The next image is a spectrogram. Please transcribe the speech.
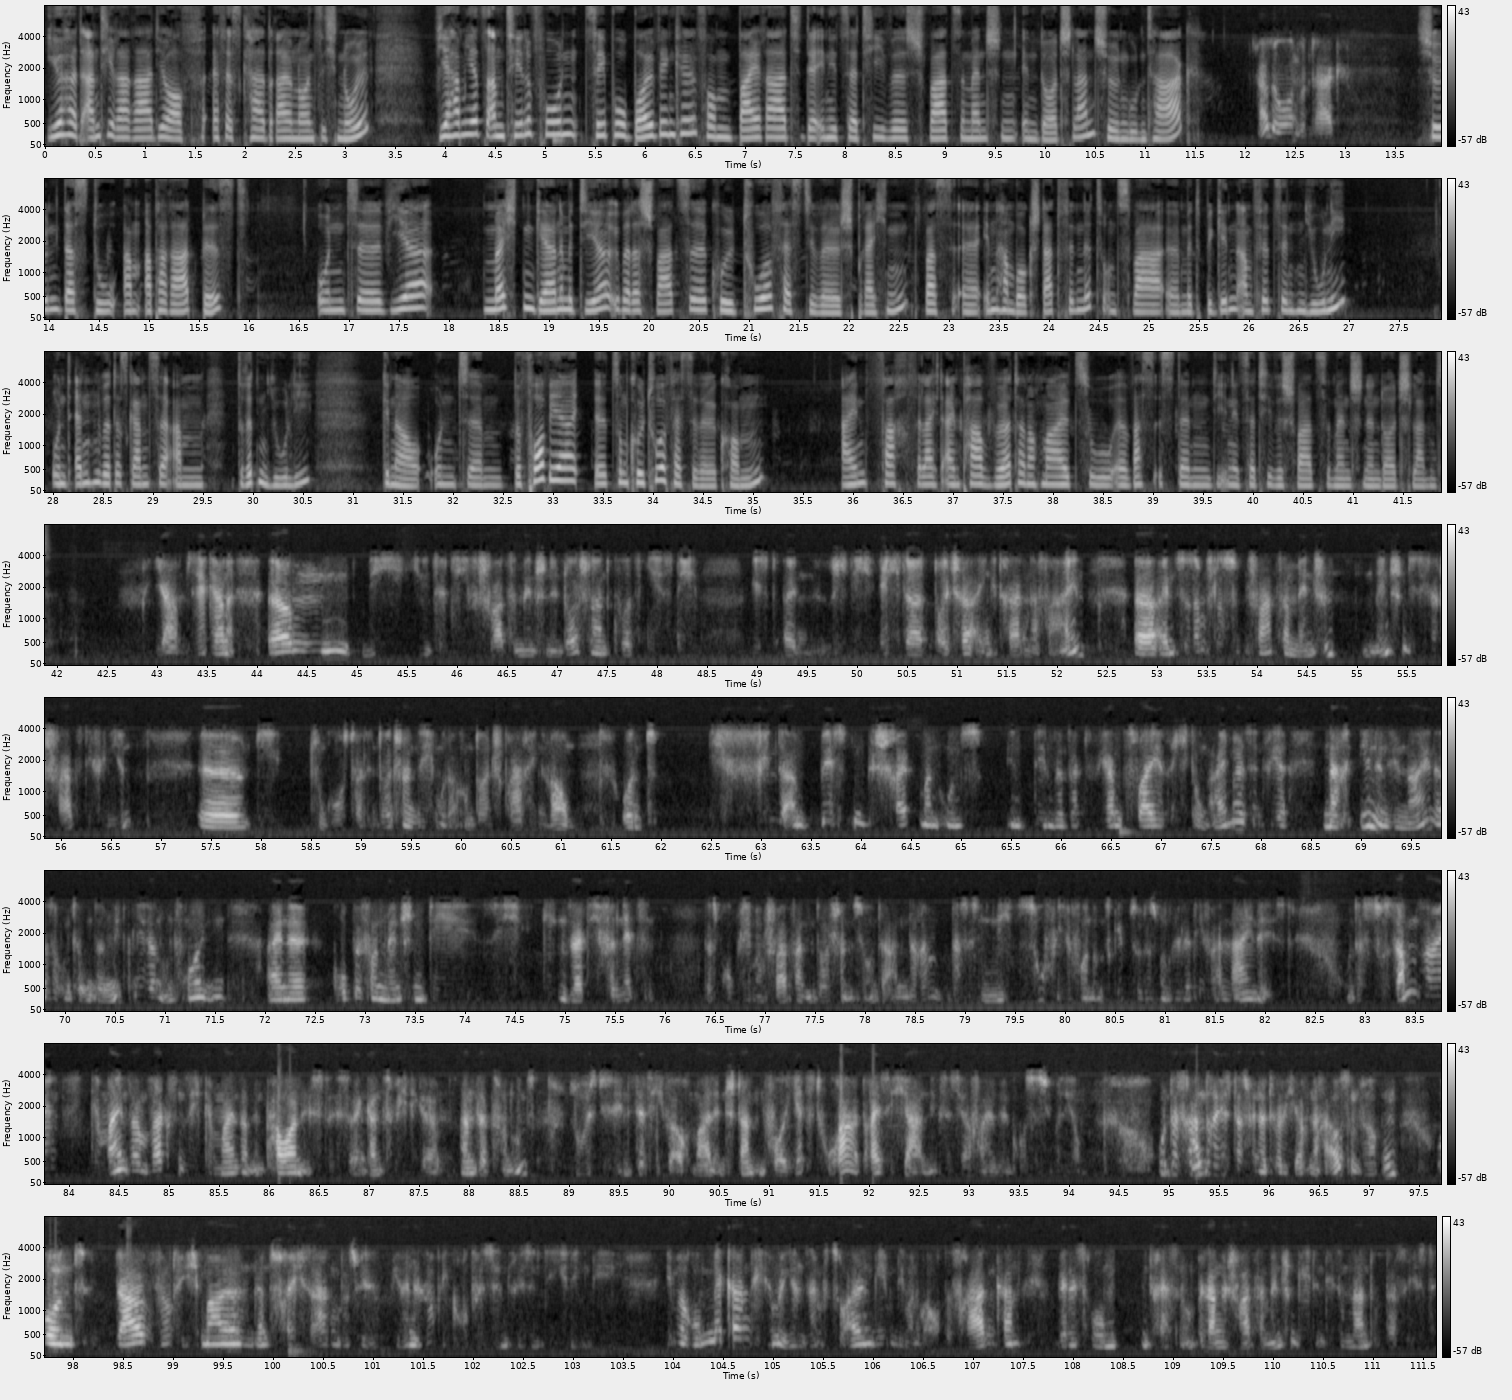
Ihr hört Antira Radio auf FSK 93.0. Wir haben jetzt am Telefon Cepo Bollwinkel vom Beirat der Initiative Schwarze Menschen in Deutschland. Schönen guten Tag. Hallo und guten Tag. Schön, dass du am Apparat bist. Und äh, wir möchten gerne mit dir über das Schwarze Kulturfestival sprechen, was äh, in Hamburg stattfindet, und zwar äh, mit Beginn am 14. Juni. Und enden wird das Ganze am 3. Juli. Genau. Und ähm, bevor wir äh, zum Kulturfestival kommen, einfach vielleicht ein paar Wörter nochmal zu, äh, was ist denn die Initiative Schwarze Menschen in Deutschland? Ja, sehr gerne. Ähm, die Initiative Schwarze Menschen in Deutschland, kurz ISD, ist ein richtig echter deutscher eingetragener Verein, äh, ein Zusammenschluss schwarzer Menschen, Menschen, die sich als schwarz definieren, äh, die zum Großteil in Deutschland leben oder auch im deutschsprachigen Raum. Und ich finde, am besten beschreibt man uns, indem man sagt, wir haben zwei Richtungen. Einmal sind wir nach innen hinein, also unter unseren Mitgliedern und Freunden, eine Gruppe von Menschen, die sich gegenseitig vernetzen. Das Problem am Schwarzwald in Deutschland ist ja unter anderem, dass es nicht so viele von uns gibt, sodass man relativ alleine ist. Und das Zusammensein, gemeinsam wachsen, sich gemeinsam empowern, ist, ist ein ganz wichtiger Ansatz von uns. So ist diese Initiative auch mal entstanden vor jetzt, hurra, 30 Jahren. Nächstes Jahr feiern wir ein großes Jubiläum. Und das andere ist, dass wir natürlich auch nach außen wirken. Und da würde ich mal ganz frech sagen, dass wir wie eine Lobbygruppe sind. Wir sind diejenigen, die immer rummeckern, die immer ihren Senf zu allen geben, die man aber auch befragen kann, wenn es um Interessen und Belange schwarzer Menschen geht in diesem Land. Und das ist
